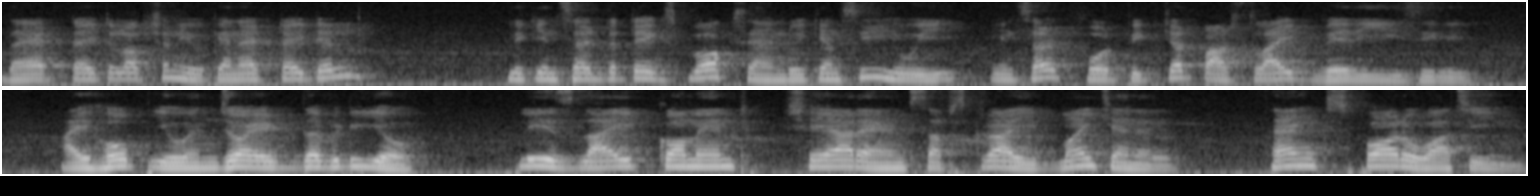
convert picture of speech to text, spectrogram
the add title option you can add title click inside the text box and we can see we insert four picture per slide very easily. I hope you enjoyed the video. Please like comment share and subscribe my channel. Thanks for watching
